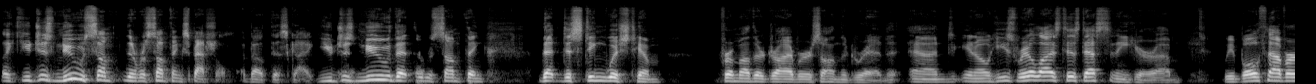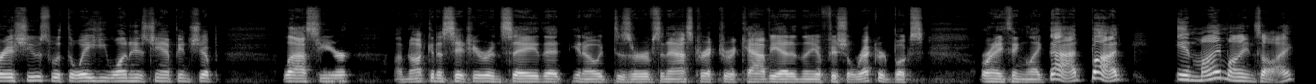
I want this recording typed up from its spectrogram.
Like you just knew some there was something special about this guy. You just knew that there was something that distinguished him from other drivers on the grid. And you know, he's realized his destiny here. Um, we both have our issues with the way he won his championship last year. I'm not going to sit here and say that you know it deserves an asterisk or a caveat in the official record books or anything like that. But in my mind's eye,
